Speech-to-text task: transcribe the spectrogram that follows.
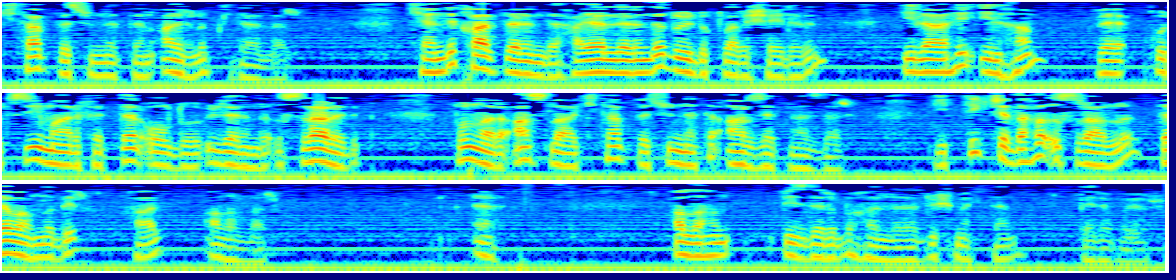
kitap ve sünnetten ayrılıp giderler. Kendi kalplerinde, hayallerinde duydukları şeylerin ilahi ilham ve kutsi marifetler olduğu üzerinde ısrar edip bunları asla kitap ve sünnete arz etmezler. Gittikçe daha ısrarlı, devamlı bir hal alırlar. Evet. Allah'ım bizleri bu hallere düşmekten beri buyur.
